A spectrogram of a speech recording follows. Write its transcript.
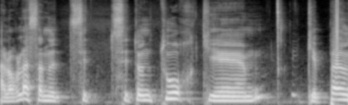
Alors là, c'est un tour qui n'est qui est pas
